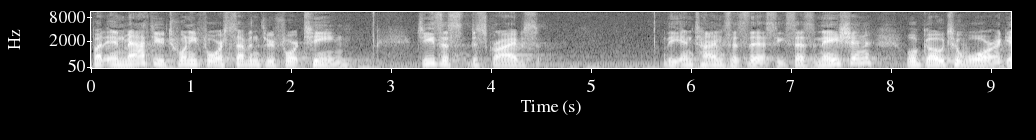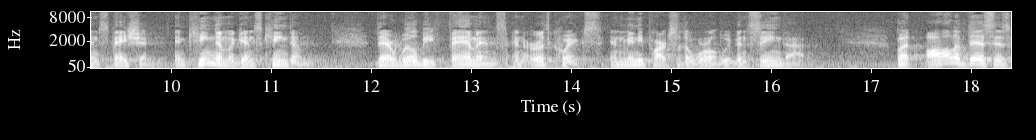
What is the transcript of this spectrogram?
But in Matthew 24, 7 through 14, Jesus describes the end times as this He says, Nation will go to war against nation, and kingdom against kingdom. There will be famines and earthquakes in many parts of the world. We've been seeing that. But all of this is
